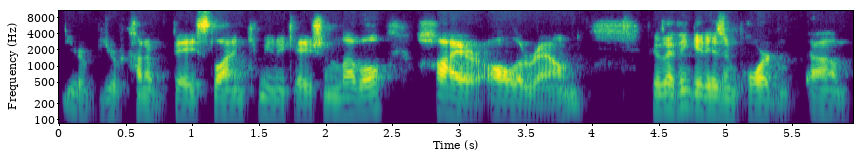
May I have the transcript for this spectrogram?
your your kind of baseline communication level higher all around because i think it is important. Um,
